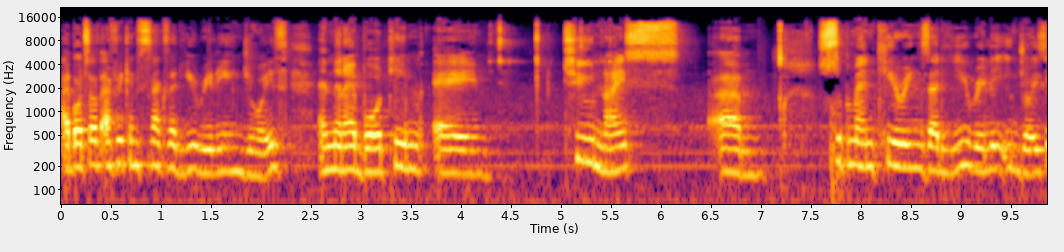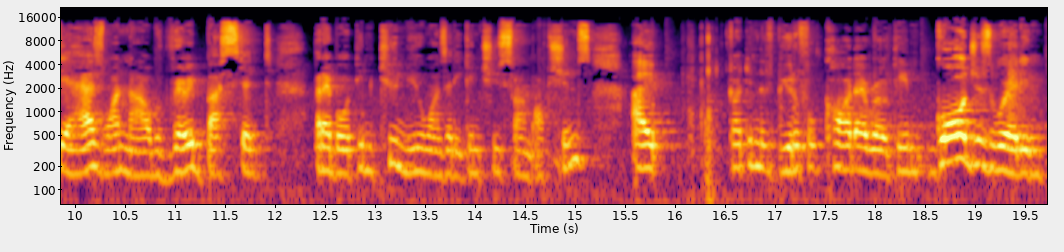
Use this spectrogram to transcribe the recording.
I bought South African snacks that he really enjoys. And then I bought him a two nice um, Superman keyrings that he really enjoys. He has one now but very busted but I bought him two new ones that he can choose from options. I got him this beautiful card I wrote him, gorgeous wording.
